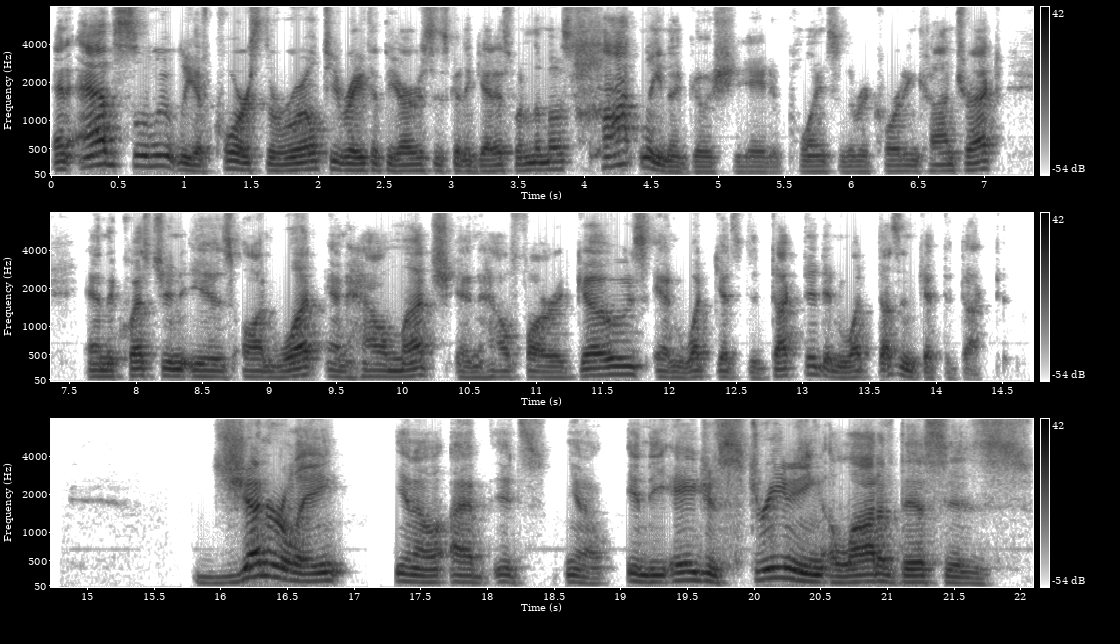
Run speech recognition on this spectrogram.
And absolutely, of course, the royalty rate that the artist is going to get is one of the most hotly negotiated points in the recording contract. And the question is on what and how much and how far it goes and what gets deducted and what doesn't get deducted. Generally, you know, I, it's, you know, in the age of streaming, a lot of this is,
